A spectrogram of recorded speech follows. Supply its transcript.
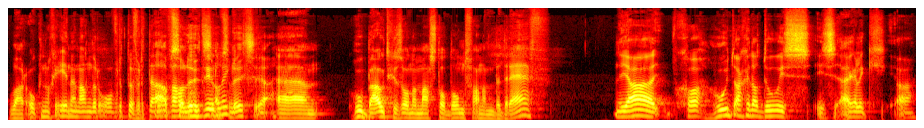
waar ook nog een en ander over te vertellen absoluut, valt natuurlijk. Absoluut, ja. Uh, hoe bouwt je zo'n mastodont van een bedrijf? Ja, goh, hoe dat je dat doet is, is eigenlijk ja,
